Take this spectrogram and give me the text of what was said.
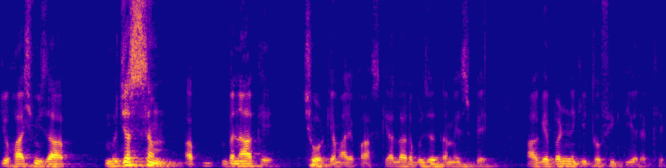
जो हाशमी साहब मुजस्म बना के छोड़ के हमारे पास के अल्लाह रबुल्ज़त हमें इस पर आगे बढ़ने की तोफ़ी दिए रखे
